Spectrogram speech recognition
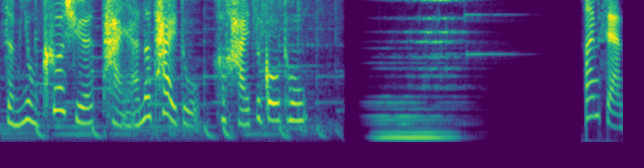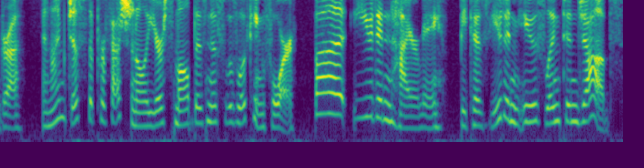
怎么用科学坦然的态度和孩子沟通。 I'm Sandra, and I'm just the professional your small business was looking for. But you didn't hire me because you didn't use LinkedIn jobs.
